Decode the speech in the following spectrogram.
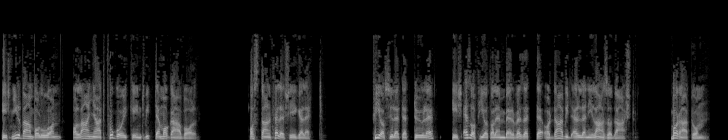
és nyilvánvalóan a lányát fogolyként vitte magával. Aztán felesége lett. Fia született tőle, és ez a fiatal ember vezette a Dávid elleni lázadást. Barátom,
